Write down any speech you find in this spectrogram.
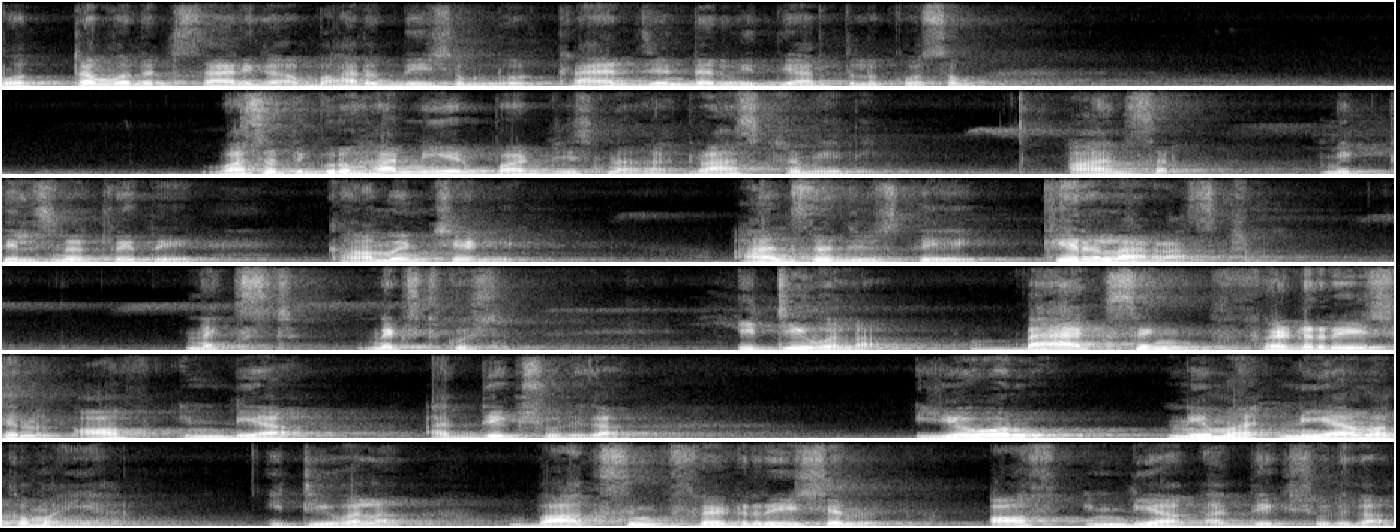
మొట్టమొదటిసారిగా భారతదేశంలో ట్రాన్స్జెండర్ విద్యార్థుల కోసం వసతి గృహాన్ని ఏర్పాటు చేసిన రాష్ట్రం ఇది. ఆన్సర్ మీకు తెలిసినట్లయితే కామెంట్ చేయండి. ఆన్సర్ చూస్తే కేరళ రాష్ట్రం. Next next question. ఇటీవల బ్యాక్సింగ్ ఫెడరేషన్ ఆఫ్ ఇండియా అధ్యక్షుడిగా ఎవరు నియమ నియామకం అయ్యారు ఇటీవల బాక్సింగ్ ఫెడరేషన్ ఆఫ్ ఇండియా అధ్యక్షుడిగా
